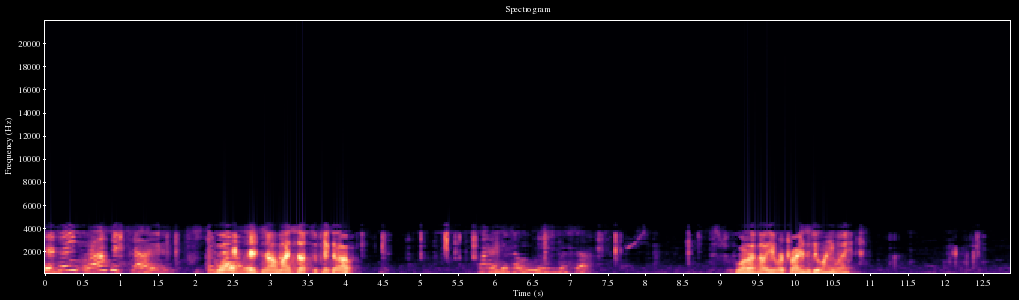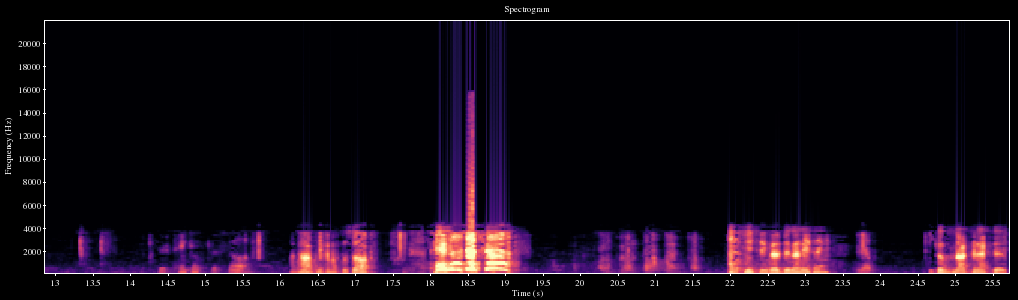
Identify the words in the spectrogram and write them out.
This ain't rocket science. Pick Well, it it's not my stuff to pick up. Fine, I guess I'll lose my stuff. What I thought you were trying to do anyway. Just pick up the stuff. I'm not picking up the stuff. Pick up the stuff! you think that did anything? Yep, Because it's not connected.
